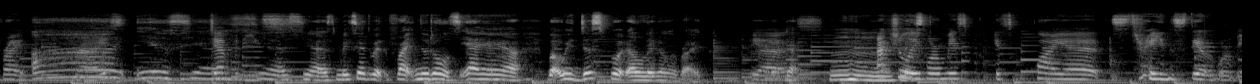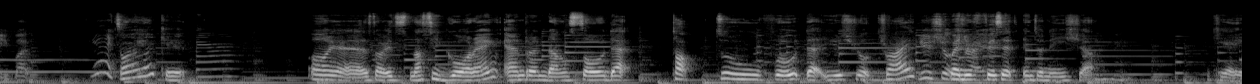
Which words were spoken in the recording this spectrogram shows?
fried Ah, rice. yes, yes, Japanese. Yes, yes. Mix it with fried noodles. Yeah, yeah, yeah. But we just put a little, right? Yes. Mm-hmm. Actually, for me, it's, quite strange still for me, but yeah, it's Oh, I like it. Oh yeah, so it's nasi goreng and rendang. So that top two food that you should try You should when you try. Mm-hmm. visit Indonesia. Okay,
